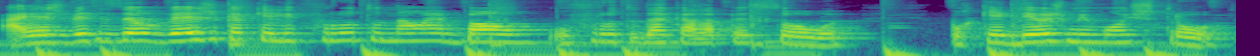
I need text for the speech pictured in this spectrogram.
Aí às vezes eu vejo que aquele fruto não é bom, o fruto daquela pessoa porque Deus me mostrou,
